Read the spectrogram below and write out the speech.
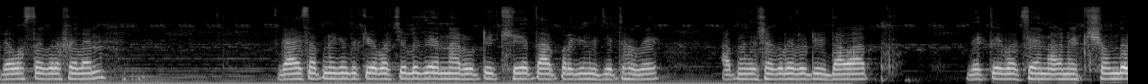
ব্যবস্থা করে ফেলেন। গাইস আপনি কিন্তু কেউ আবার চলে যান না, রুটি খেয়ে তারপরে কিন্তু যেতে হবে। আপনাদের সকলের রুটির দাওয়াত। দেখতে পাচ্ছেন, অনেক সুন্দর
